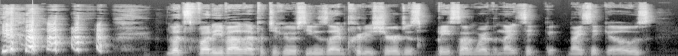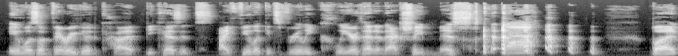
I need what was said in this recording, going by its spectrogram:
What's funny about that particular scene is I'm pretty sure, just based on where the nightstick nightstick goes, it was a very good cut because it's. I feel like it's really clear that it actually missed. Ah. but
